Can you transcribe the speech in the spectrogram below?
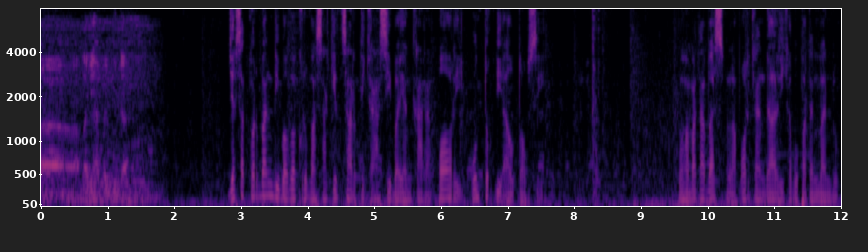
uh, lagi hamil muda. Jasad korban dibawa ke rumah sakit Sartika Asi Bayangkara Polri untuk diautopsi. Muhammad Abbas melaporkan dari Kabupaten Bandung.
